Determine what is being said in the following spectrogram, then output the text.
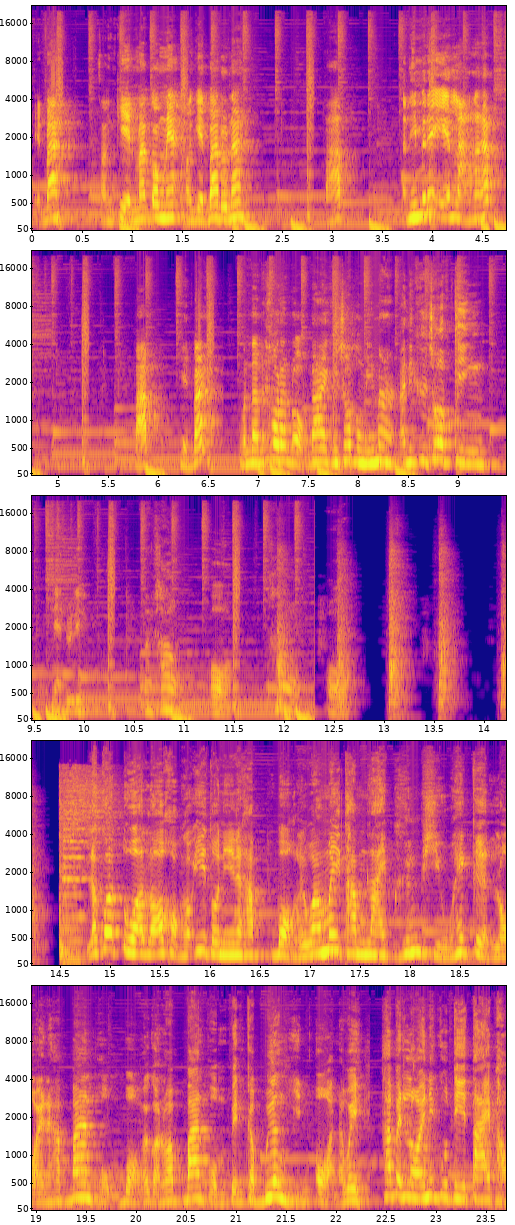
เห็นปะสังเกตมากล้องเนี้ยสังเกตบ้าดูนะปั๊บอันนี้ไม่ได้เอ็นหลังนะครับปั๊บเห็นปะมันดันเข้าดันออกได้คือชอบตรงนี้มาก อันนี้คือชอบจริงเนี่ยดูดิมันเข้าออกเข้าออกแล้วก็ตัวล้อของเก้าอี้ตัวนี้นะครับ บอกเลยว่าไม่ทำลายพื้นผิวให้เกิดรอยนะครับ บ้านผมบอกไว้ก่อนว่าบ้านผมเป็นกระเบื้องหินอ่อนนะเว้ยถ้าเป็นรอยนี่กูตีตายเผา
